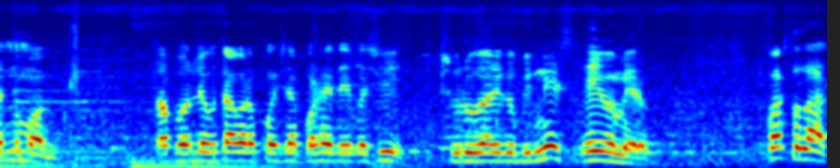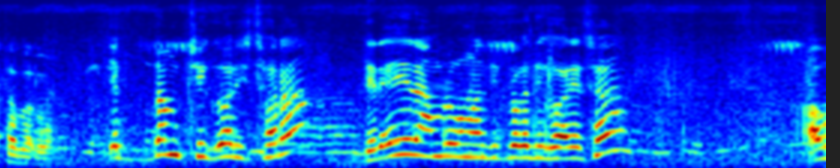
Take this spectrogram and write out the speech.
हेर्नु मम्मी तपाईँहरूले उताबाट पैसा पठाइदिएपछि सुरु गरेको बिजनेस यही हो मेरो। कस्तो लाग्छ तपाईँहरूलाई? एकदम ठिक गरिस् छोरा धेरै राम्रो उन्नति प्रगति गरेछ। अब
